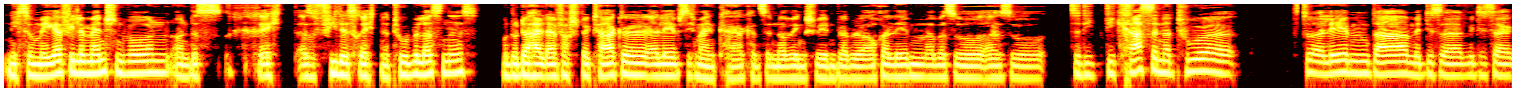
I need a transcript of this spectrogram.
nicht so mega viele Menschen wohnen und es recht, also vieles recht naturbelassen ist. Und du da halt einfach Spektakel erlebst. Ich meine, klar, kannst du in Norwegen, Schweden, bla bla auch erleben, aber so, also, so die, die krasse Natur zu erleben, da mit dieser, mit dieser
